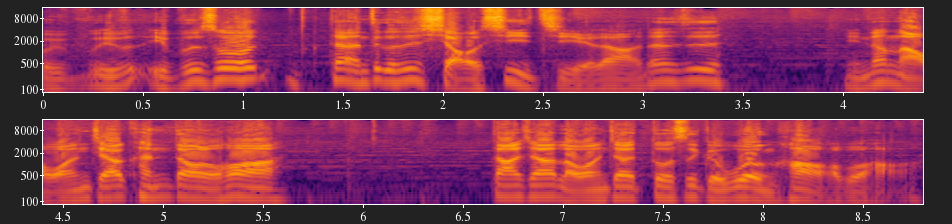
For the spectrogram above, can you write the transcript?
我也不也不是说，当然这个是小细节啦，但是你让老玩家看到的话，大家老玩家都是个问号，好不好？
